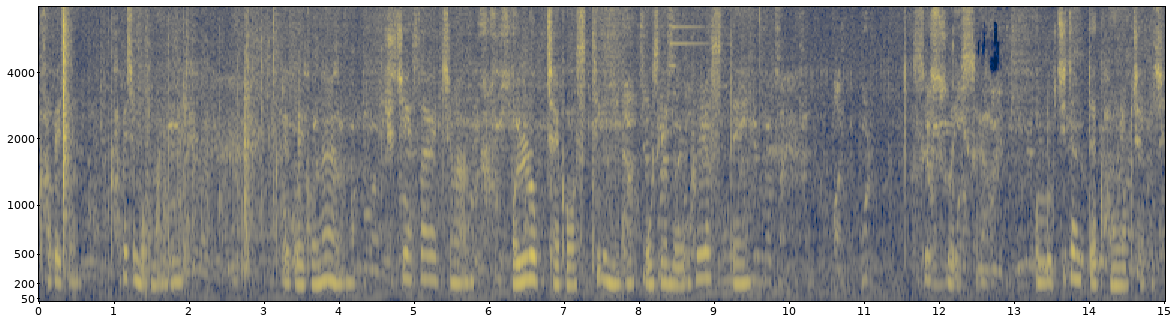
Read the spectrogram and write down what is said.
카베진 카베진 먹으면 안 되는데 그리고 이거는 휴지에 쌓여있지만 얼룩 제거 스틱입니다. 옷에 뭐 흘렸을 때 쓸 수 있어요. 얼룩 찌든 때 강력 제거제.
